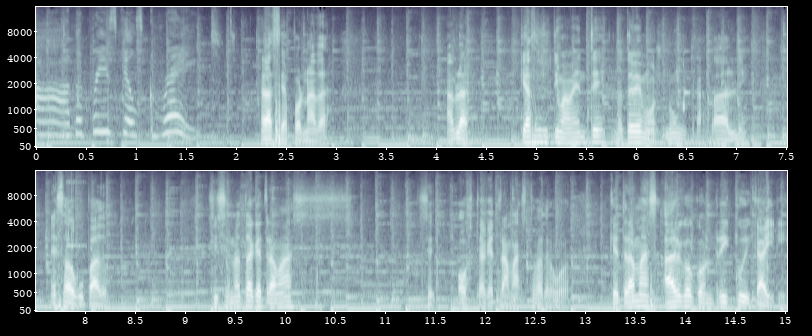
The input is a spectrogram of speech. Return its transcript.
Ah, the breeze feels great. Gracias por nada. Hablar. ¿Qué haces últimamente? No te vemos nunca, vale. He estado ocupado. Si se nota que tramas... se- Hostia, que tramas. Que tramas algo con Riku y Kairi.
